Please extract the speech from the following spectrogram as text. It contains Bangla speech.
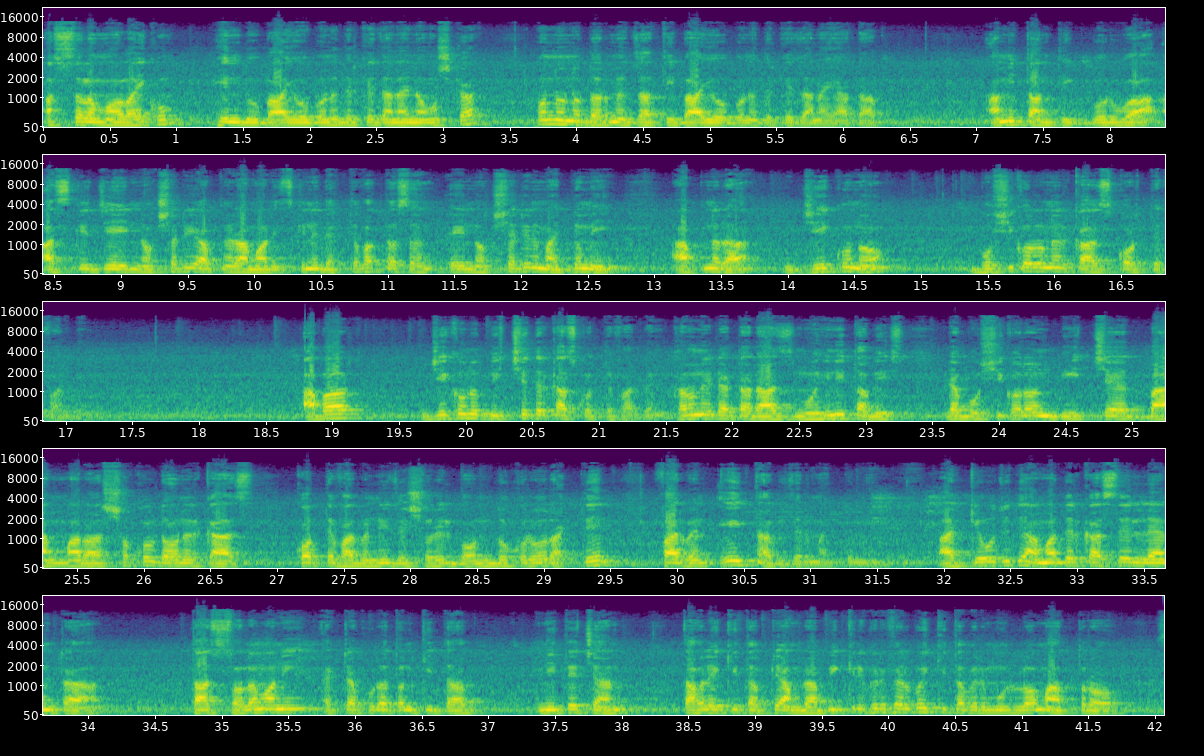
আসসালামু আলাইকুম হিন্দু ভাই ও বোনেদেরকে জানাই নমস্কার অন্যান্য ধর্মের জাতি ভাই ও বোনেদেরকে জানাই আদাব আমি তান্ত্রিক বড়ুয়া আজকে যে নকশাটি আপনারা আমার স্ক্রিনে দেখতে পাচ্ছেন এই নকশাটির মাধ্যমে আপনারা যে কোনো বশীকরণের কাজ করতে পারবেন আবার যে কোনো বিচ্ছেদের কাজ করতে পারবেন কারণ এটা একটা রাজমোহিনী তাবিজ এটা বশীকরণ বিচ্ছেদ বান মারা সকল ধরনের কাজ করতে পারবেন নিজের শরীর বন্ধ করেও রাখতে পারবেন এই তাবিজের মাধ্যমে। আর কেউ যদি আমাদের কাছে ল্যান্ডটা তার সলমানি একটা পুরাতন কিতাব নিতে চান, তাহলে কিতাবটি আমরা বিক্রি করে ফেলব। কিতাবের মূল্য মাত্র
